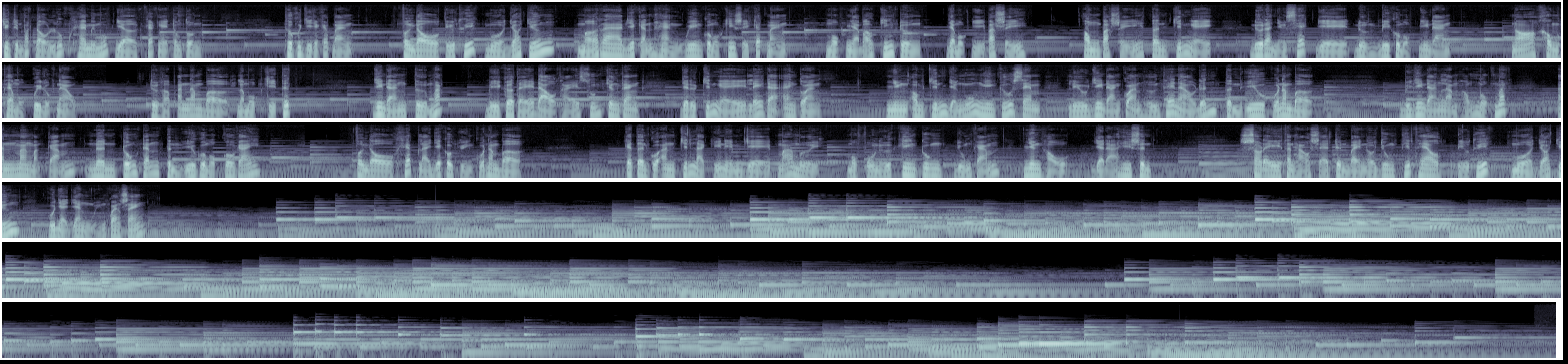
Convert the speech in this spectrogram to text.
Chương trình bắt đầu lúc 21 giờ các ngày trong tuần. Thưa quý vị và các bạn, phần đầu tiểu thuyết Mùa gió chướng mở ra với cảnh hàng nguyên của một chiến sĩ cách mạng, một nhà báo chiến trường và một vị bác sĩ. Ông bác sĩ tên Chính Nghệ đưa ra nhận xét về đường đi của một viên đạn. Nó không theo một quy luật nào. Trường hợp anh Nam Bờ là một kỳ tích. Viên đạn từ mắt bị cơ thể đào thải xuống chân răng và được chính nghệ lấy ra an toàn. Nhưng ông chính vẫn muốn nghiên cứu xem liệu viên đạn có ảnh hưởng thế nào đến tình yêu của Number. Bị viên đạn làm hỏng một mắt, anh mang mặc cảm nên trốn tránh tình yêu của một cô gái. Phần đầu khép lại với câu chuyện của Number. Cái tên của anh chính là kỷ niệm về má Mười, một phụ nữ kiên trung, dũng cảm, nhân hậu và đã hy sinh. Sau đây Thanh Hảo sẽ trình bày nội dung tiếp theo tiểu thuyết Mùa gió chướng của nhà văn Nguyễn Quang Sáng.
